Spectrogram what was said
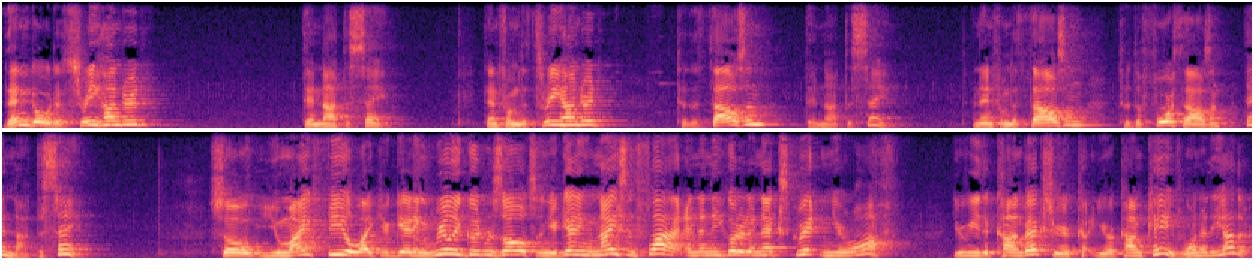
then go to 300, they're not the same. Then from the 300 to the 1000, they're not the same. And then from the 1,000 to the 4,000, they're not the same. So you might feel like you're getting really good results and you're getting nice and flat, and then you go to the next grit and you're off. You're either convex or you're, you're concave, one or the other.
